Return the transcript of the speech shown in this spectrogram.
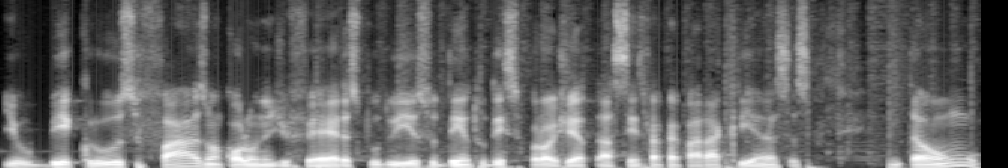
e o B Cruz faz uma colônia de férias, tudo isso dentro desse projeto da Ciência para preparar crianças. Então,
